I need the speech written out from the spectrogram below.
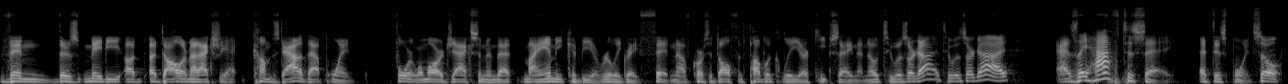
then there's maybe a, a dollar amount actually comes down at that point for Lamar Jackson, and that Miami could be a really great fit. Now, of course, the Dolphins publicly are keep saying that no, Tua is our guy, Tua is our guy, as they have to say at this point. So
